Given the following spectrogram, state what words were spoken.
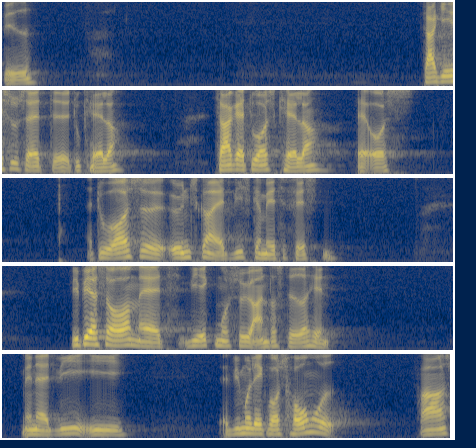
bede. Tak, Jesus, at øh, du kalder. Tak, at du også kalder af os. At du også ønsker, at vi skal med til festen. Vi beder så om, at vi ikke må søge andre steder hen, men at vi, i, at vi må lægge vores hårdmod fra os,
